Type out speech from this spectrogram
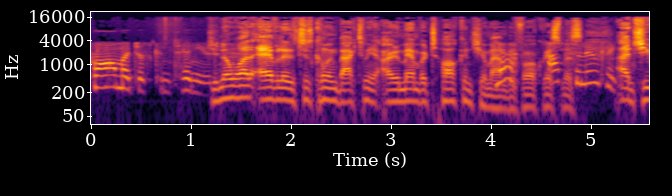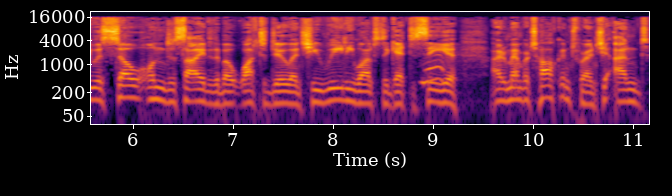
trauma just continued. Mm. Do you know what, Evelyn? It's just coming back to me. I remember talking to your mum Yeah, before Christmas, absolutely. and she was so undecided about what to do, and she really wanted to get to see Yeah. you. I remember talking to her, and she and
